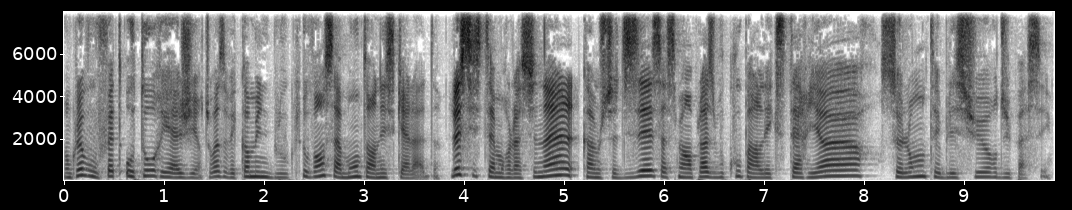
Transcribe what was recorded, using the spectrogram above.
Donc là, vous vous faites auto-réagir. Tu vois, ça fait comme une boucle. Souvent, ça monte en escalade. Le système relationnel, comme je te disais, ça se met en place beaucoup par l'extérieur selon tes blessures du passé.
